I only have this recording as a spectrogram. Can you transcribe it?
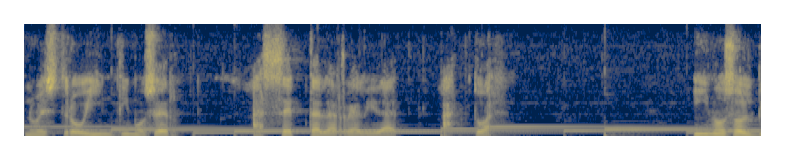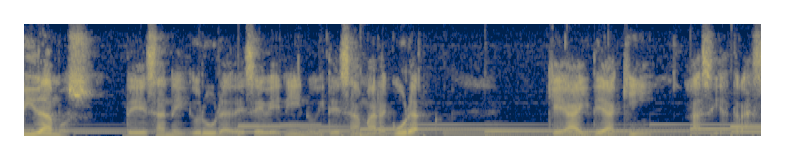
nuestro íntimo ser acepta la realidad actual y nos olvidamos de esa negrura, de ese veneno y de esa amargura que hay de aquí hacia atrás.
